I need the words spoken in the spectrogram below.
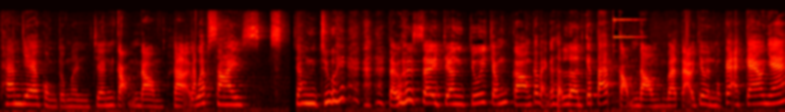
tham gia cùng tụi mình trên cộng đồng tại website chân chuối tại website chân chuối.com các bạn có thể lên cái tab cộng đồng và tạo cho mình một cái account nhé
